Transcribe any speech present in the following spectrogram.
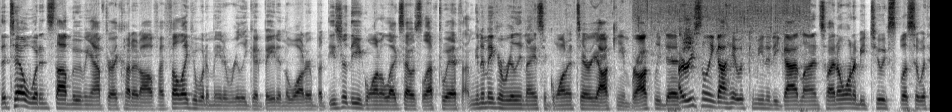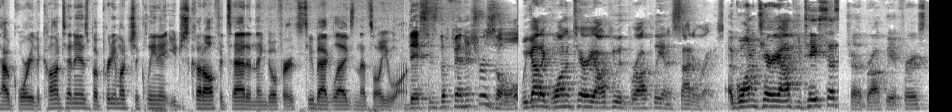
The tail wouldn't stop moving after I cut it off. I felt like it would have made a really good bait in the water, but these are the iguana legs I was left with. I'm gonna make a really nice iguana teriyaki and broccoli dish. I recently got hit with community guidelines, so I don't want to be too explicit with how gory the content is, but pretty much to clean it, you just cut off its head and then go for its two back legs, and that's all you want. This is the finished result. We got iguana teriyaki with broccoli and a side of rice. Iguana teriyaki taste test. Try the broccoli at first.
